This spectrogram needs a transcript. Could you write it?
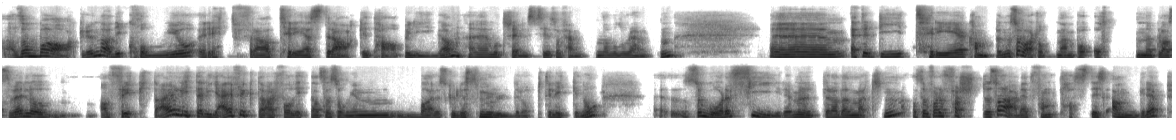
altså, bakgrunnen, da. De kom jo rett fra tre strake tap i ligaen uh, mot Chelsea, Southampton og Wolverhampton. Etter de tre kampene så var Tottenham på åttendeplass, vel. Og man frykta jo litt, eller jeg frykta i hvert fall litt at sesongen bare skulle smuldre opp til ikke noe så går det fire minutter av den matchen. Altså For det første så er det et fantastisk angrep.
